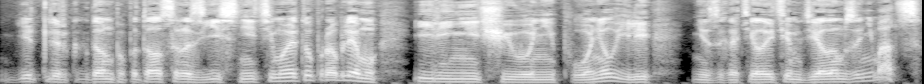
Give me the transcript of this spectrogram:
Гитлер, когда он попытался разъяснить ему эту проблему, или ничего не понял, или не захотел этим делом заниматься.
